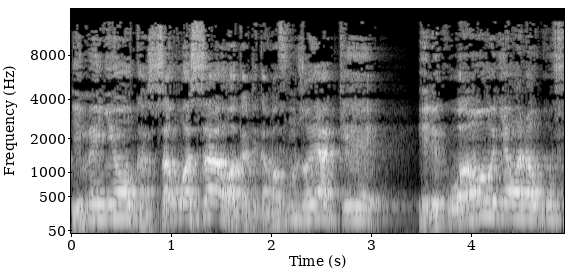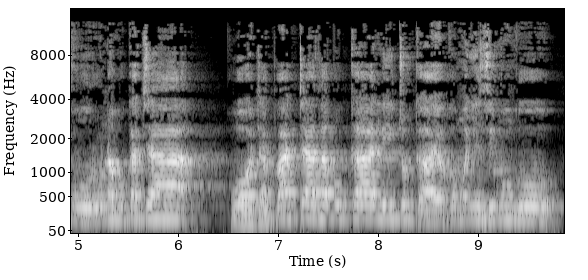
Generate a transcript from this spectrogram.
imenyoka sawa sawa katika mafunzo yake ili kuwaonya wanaokufuru na kukataa kuwa watapata adhabu kali tokayo kwa Mwenyezi Mungu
